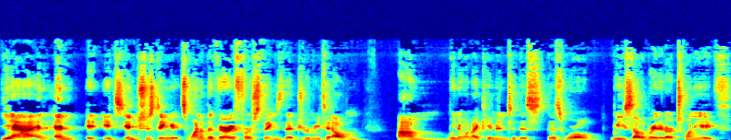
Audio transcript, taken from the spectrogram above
Yeah, and and it, it's interesting. It's one of the very first things that drew me to Elton. Um, you know, when I came into this this world, we celebrated our 28th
